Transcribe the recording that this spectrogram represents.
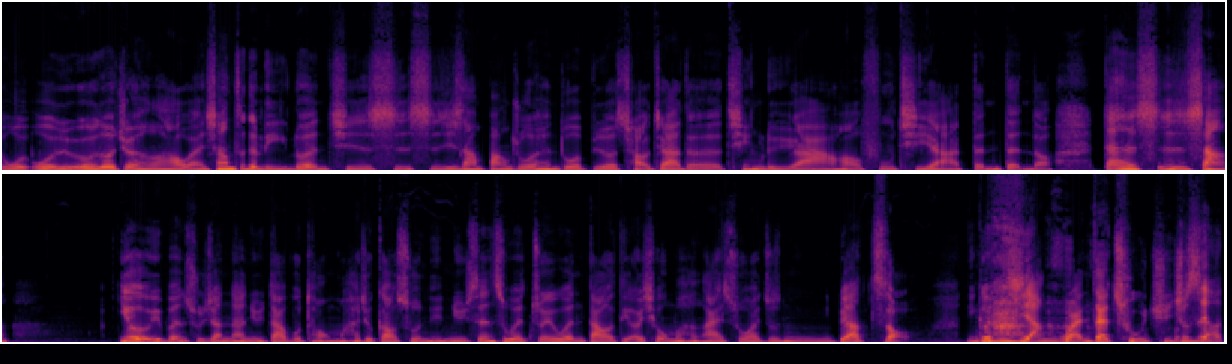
我我有时候觉得很好玩，像这个理论其实是实际上帮助了很多，比如说吵架的情侣啊、哈夫妻啊等等的。但是事实上。又有一本书叫《男女大不同》嘛，他就告诉你，女生是会追问到底，而且我们很爱说话，就是你不要走，你给我讲完再出去，就是要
